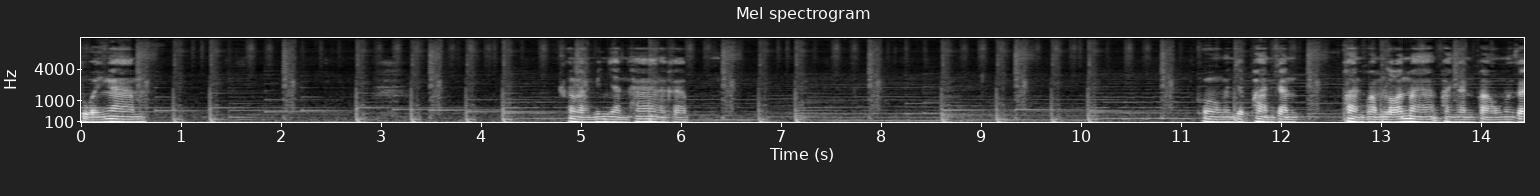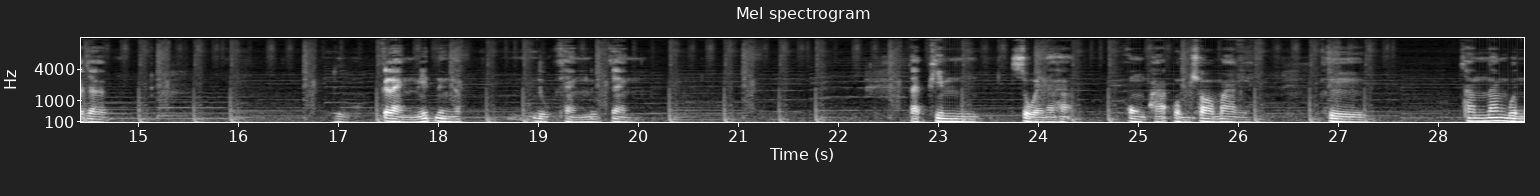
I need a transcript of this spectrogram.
สวยงาม ข้างหลังเป็นยันห้านะครับก็มันจะผ่านการผ่านความร้อนมาฮะผ่านการเผา มันก็จะ ดูแกล่งนิดนึงครับ ดูแข็งดูแกร่ง แต่พิมพ์สวยนะฮะ องค์พระผมชอบมากเลย คือท่านนั่งบน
